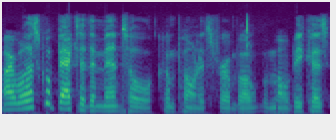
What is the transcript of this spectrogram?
All right, well, let's go back to the mental components for a moment because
